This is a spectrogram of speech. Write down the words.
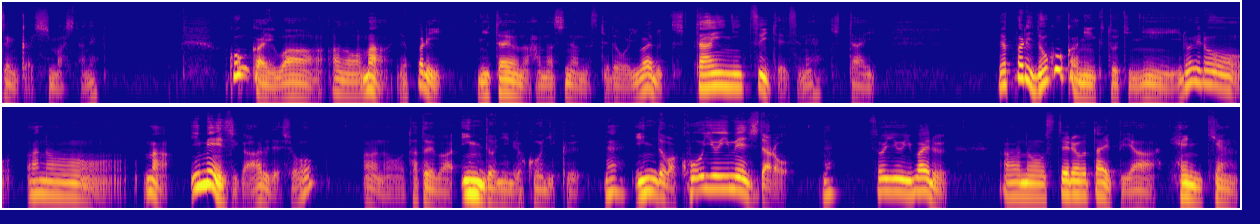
前回しましたね。今回はあのまあやっぱり似たような話なんですけどいわゆる期待についてですね期待。やっぱりどこかに行く時にいろいろあのまあイメージがあるでしょ？あの例えばインドに旅行に行くね、インドはこういうイメージだろう、ね、そういういわゆるあのステレオタイプや偏見、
